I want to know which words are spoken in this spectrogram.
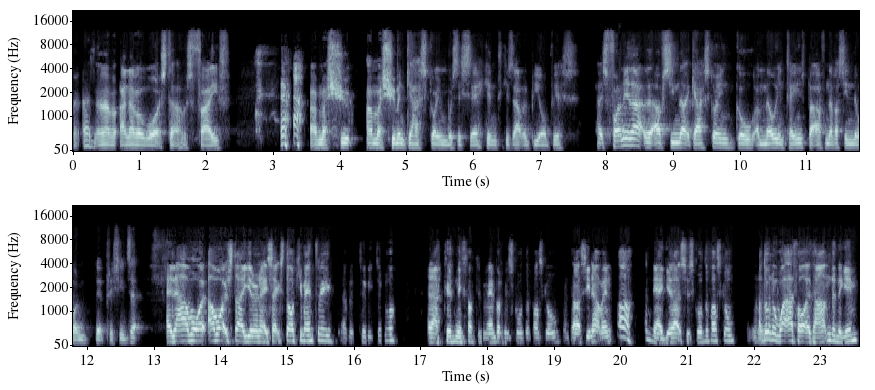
I, I never, I never watched it. I was five. I'm assu- I'm assuming Gascoigne was the second because that would be obvious. It's funny that, that I've seen that Gascoigne go a million times, but I've never seen the one that precedes it. And I, wa- I watched a Euro 96 documentary about two weeks ago, and I couldn't fucking remember who scored the first goal until I seen it. I went, oh, I had no idea that's who scored the first goal. I don't know what I thought had happened in the game.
